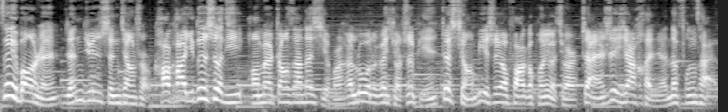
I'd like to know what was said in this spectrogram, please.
这帮人人均神枪手，咔咔一顿射击。旁边张三他媳妇还录了个小视频，这想必是要发个朋友圈，展示一下狠人的风采了。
